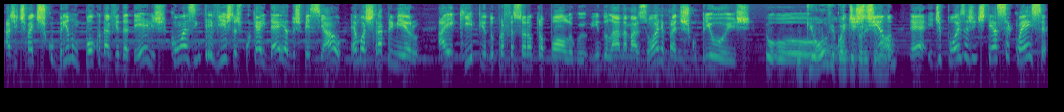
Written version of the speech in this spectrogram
a gente vai descobrindo um pouco da vida deles com as entrevistas, porque a ideia do especial é mostrar primeiro a equipe do professor antropólogo indo lá na Amazônia para descobrir os o, O que houve com a o equipe destino, original. É, e depois a gente tem a sequência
